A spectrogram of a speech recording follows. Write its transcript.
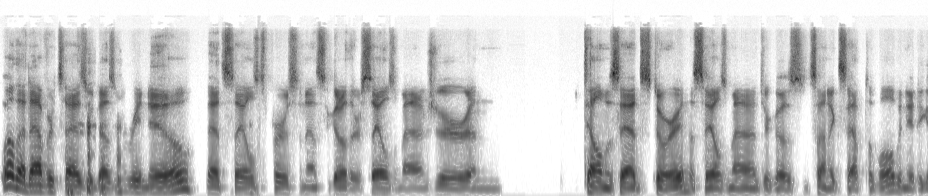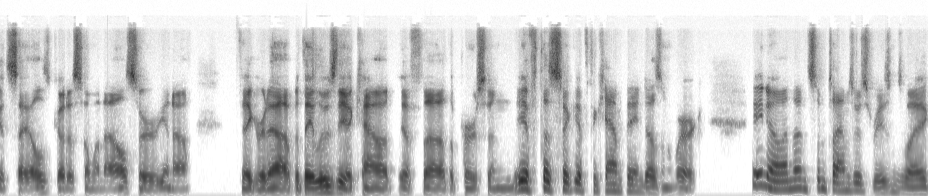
Well, that advertiser doesn't renew. That salesperson has to go to their sales manager and tell them a sad story. And the sales manager goes, It's unacceptable. We need to get sales, go to someone else, or, you know, figure it out. But they lose the account if uh, the person, if the if the campaign doesn't work, you know. And then sometimes there's reasons why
